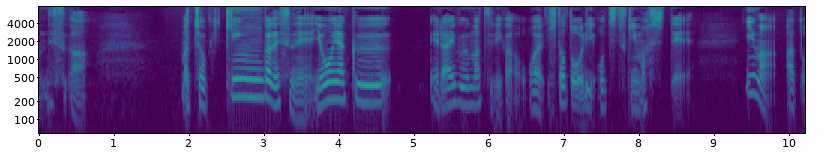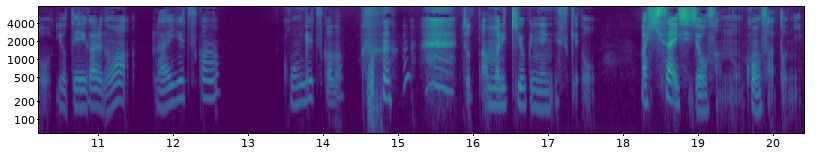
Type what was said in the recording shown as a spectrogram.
なんですが、まあ、直近がですね、ようやくえライブ祭りが終わり、一通り落ち着きまして、今、あと予定があるのは来月かな？今月かな？ちょっとあんまり記憶にないんですけど、まあ、久石譲さんのコンサートに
